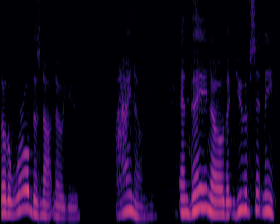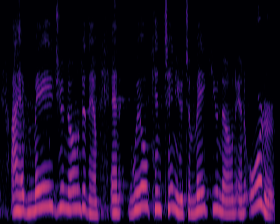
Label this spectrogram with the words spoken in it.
though the world does not know you, I know you and they know that you have sent me. I have made you known to them and will continue to make you known in order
